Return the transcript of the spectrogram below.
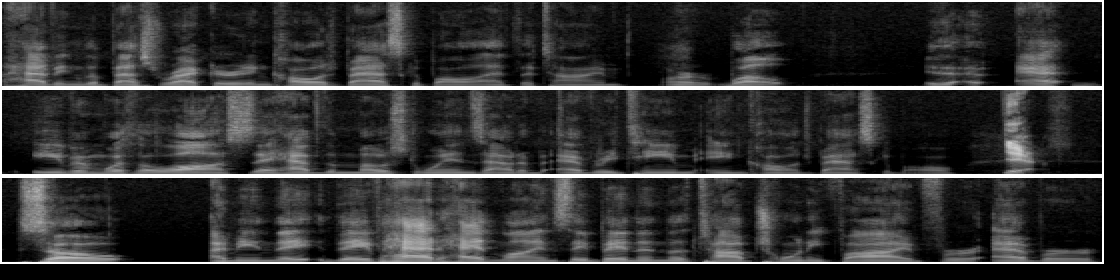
having the best record in college basketball at the time, or well, uh, at, even with a loss, they have the most wins out of every team in college basketball. Yeah. So I mean, they they've had headlines. They've been in the top twenty five forever.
